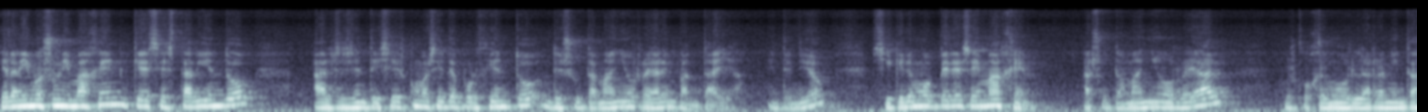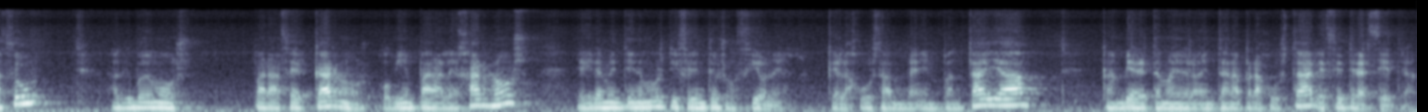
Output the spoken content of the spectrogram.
Y ahora mismo es una imagen que se está viendo al 66,7% de su tamaño real en pantalla. ¿Entendido? Si queremos ver esa imagen a su tamaño real, pues cogemos la herramienta Zoom. Aquí podemos para acercarnos o bien para alejarnos. Y ahí también tenemos diferentes opciones, que la ajustan en pantalla, cambiar el tamaño de la ventana para ajustar, etcétera, etcétera.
